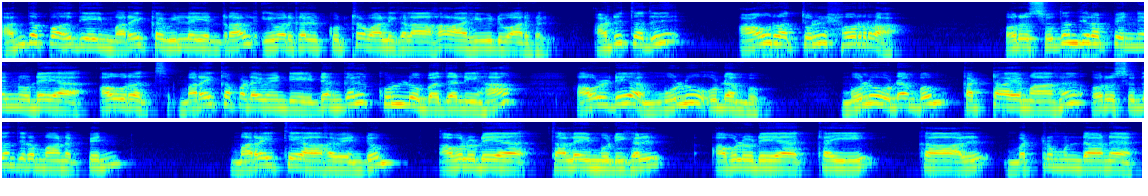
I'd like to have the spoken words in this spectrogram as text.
அந்த பகுதியை மறைக்கவில்லை என்றால் இவர்கள் குற்றவாளிகளாக ஆகிவிடுவார்கள். அடுத்தது அவுரத்துல் ஹொர்ரா. ஒரு சுதந்திர பெண்ணினுடைய அவுரத் மறைக்கப்பட வேண்டிய இடங்கள் குல்லு பதனிஹா அவளுடைய முழு உடம்பும். முழு உடம்பும் கட்டாயமாக ஒரு சுதந்திரமான பெண் மறைத்தே ஆக வேண்டும். அவளுடைய தலைமுடிகள் அவளுடைய கை கால் மற்றும் உண்டான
